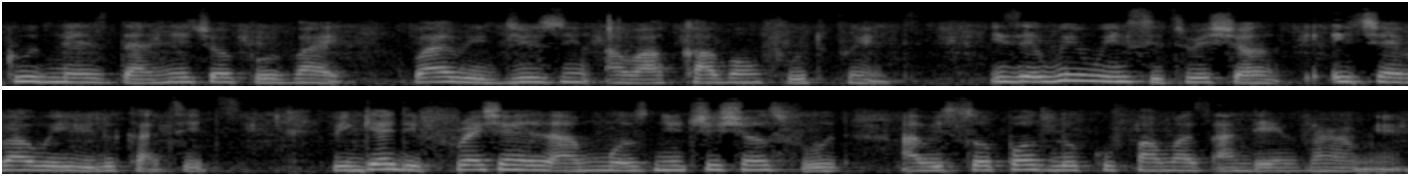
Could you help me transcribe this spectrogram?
goodness that nature provides while reducing our carbon footprint. It's a win-win situation whichever way you look at it. We get the freshest and most nutritious food and we support local farmers and the environment.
